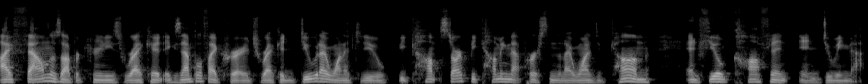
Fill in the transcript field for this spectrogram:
I found those opportunities where I could exemplify courage, where I could do what I wanted to do, become start becoming that person that I wanted to become and feel confident in doing that.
